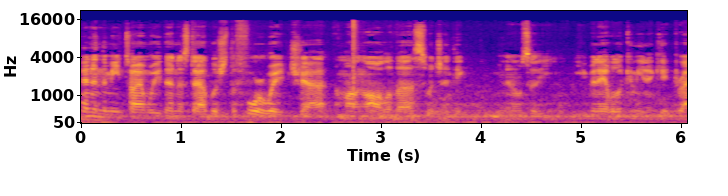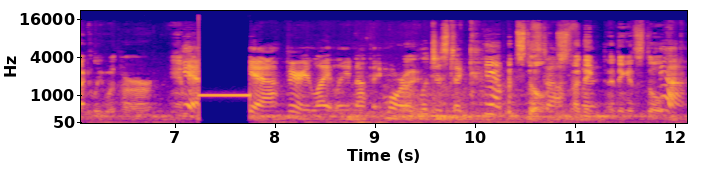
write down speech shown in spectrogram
And in the meantime, we then established the four-way chat among all of us, which I think you know. So you- you've been able to communicate directly with her. And, Yeah. Yeah, very lightly, nothing more Right. logistic. Yeah, but still, Stuff, I think but- I think it still Yeah.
